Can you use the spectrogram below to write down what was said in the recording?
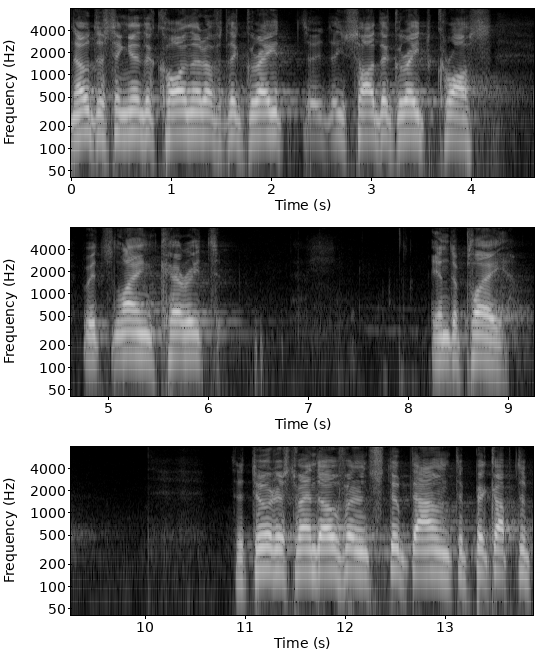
Noticing in the corner of the great, he saw the great cross which Lang carried in the play. The tourist went over and stooped down to pick up the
